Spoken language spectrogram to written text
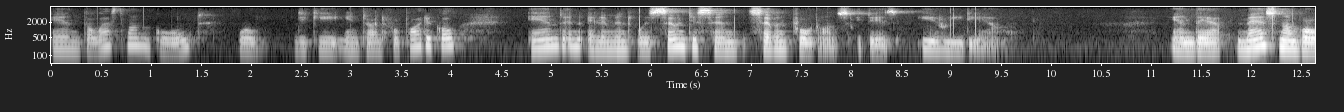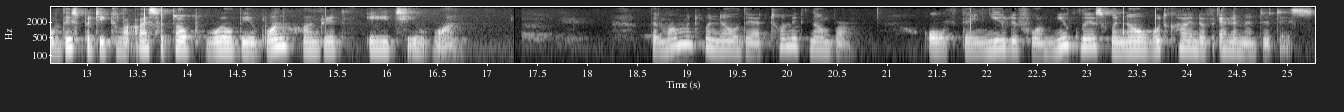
and the last one, gold, will decay into alpha particle and an element with 77 protons. It is iridium. And the mass number of this particular isotope will be 181. The moment we know the atomic number of the newly formed nucleus, we know what kind of element it is.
